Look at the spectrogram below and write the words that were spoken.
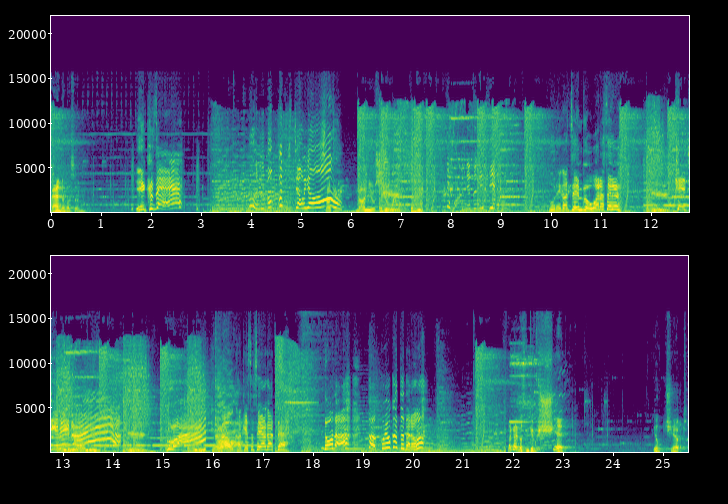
Vandalism. 俺が全部終わらせる。けじめだうわー。手間をかけさせやがって。どうだ？かっこよかっただろ？That guy doesn't give shit. Feel gypped.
